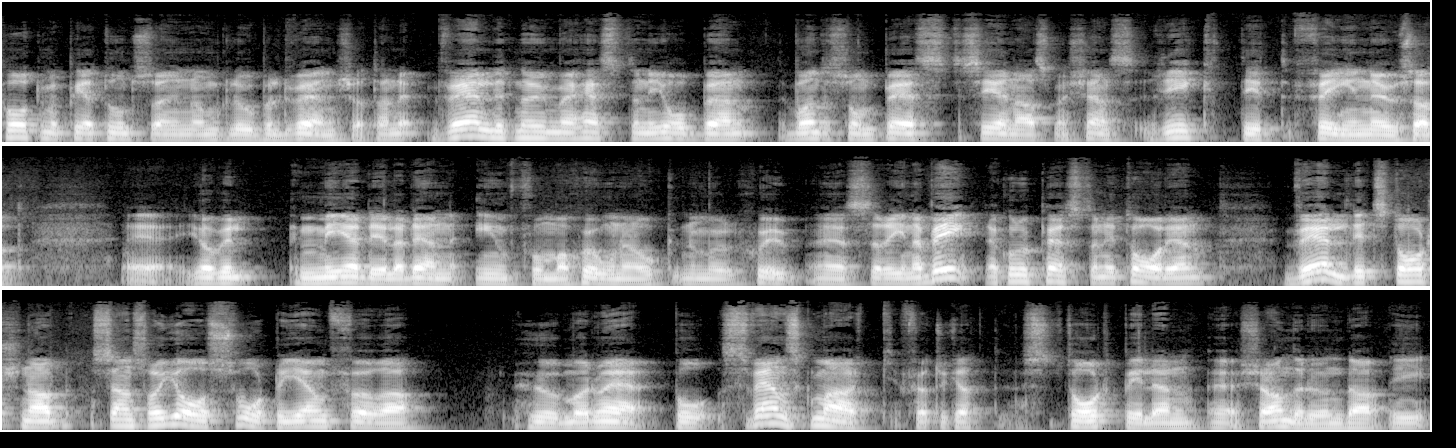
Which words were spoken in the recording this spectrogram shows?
prata med Peter Olsson om Global Adventure, att han är väldigt nöjd med hästen i jobben. Var inte som bäst senast, men känns riktigt fin nu så att Eh, jag vill meddela den informationen och nummer 7, eh, Serena B. Jag kommer upp hästen i Italien. Väldigt startsnabb. Sen så har jag svårt att jämföra hur man är på svensk mark. För jag tycker att startbilen eh, kör annorlunda i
